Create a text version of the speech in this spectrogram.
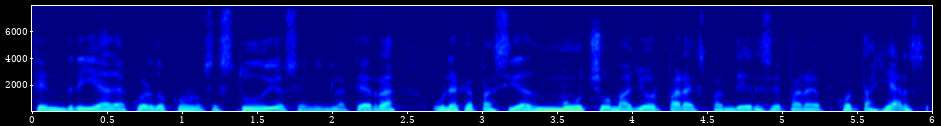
tendría, de acuerdo con los estudios en Inglaterra, una capacidad mucho mayor para expandirse, para contagiarse?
